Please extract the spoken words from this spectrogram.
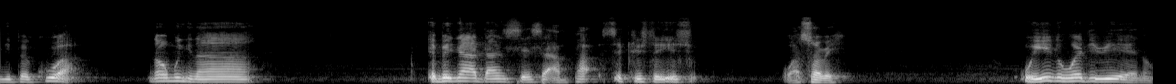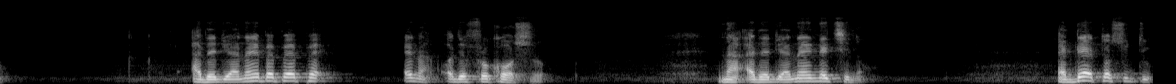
nipakuo a na wɔn nyinaa ebenya adanseɛ sɛ ampa sɛ kristo yesu wasɔre. Oyi ne ho adi wie no adaduanan pɛpɛɛpɛ ɛna ɔde foro kɔɔ soro. Na adaduanan n'akyi no ɛda ɛtɔ so du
